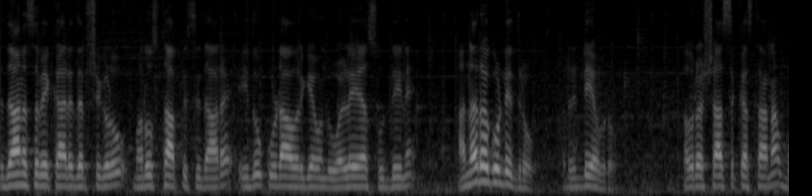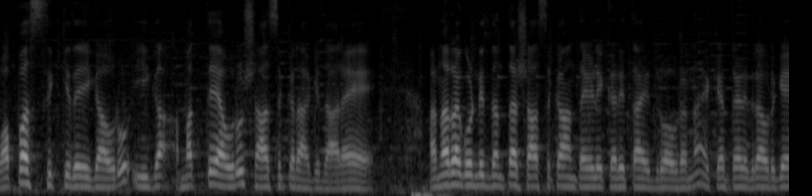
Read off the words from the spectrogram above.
ವಿಧಾನಸಭೆ ಕಾರ್ಯದರ್ಶಿಗಳು ಮರುಸ್ಥಾಪಿಸಿದ್ದಾರೆ. ಇದು ಕೂಡ ಅವರಿಗೆ ಒಂದು ಒಳ್ಳೆಯ ಸುದ್ದಿನೇ. ಅನರ್ಹಗೊಂಡಿದ್ದರು ರೆಡ್ಡಿ ಅವರು. ಅವರ ಶಾಸಕ ಸ್ಥಾನ ವಾಪಸ್ ಸಿಕ್ಕಿದೆ. ಈಗ ಅವರು, ಈಗ ಮತ್ತೆ ಅವರು ಶಾಸಕರಾಗಿದ್ದಾರೆ. ಅನರ್ಹಗೊಂಡಿದ್ದಂಥ ಶಾಸಕ ಅಂತ ಹೇಳಿ ಕರಿತಾ ಇದ್ರು ಅವರನ್ನು. ಯಾಕೆಂತ ಹೇಳಿದರೆ ಅವರಿಗೆ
